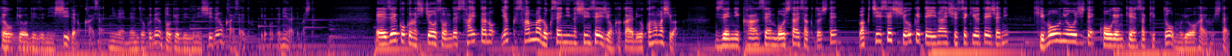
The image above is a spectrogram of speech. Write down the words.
東京ディズニーシーでの開催、2年連続での東京ディズニーシーでの開催ということになりました。え全国の市町村で最多の約3万6千人の新成人を抱える横浜市は、事前に感染防止対策として、ワクチン接種を受けていない出席予定者に希望に応じて抗原検査キットを無料配布したり、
